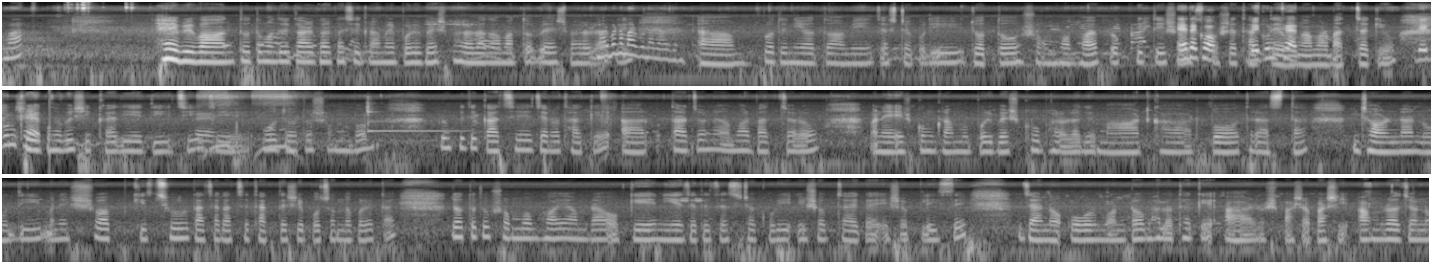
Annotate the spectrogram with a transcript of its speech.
ます。হ্যাঁ everyone তো তোমাদের কার কার কাছে গ্রামের পরিবেশ ভালো লাগা? আমার তো বেশ ভালো লাগে। প্রতিনিয়ত আমি চেষ্টা করি যত সম্ভব হয় প্রকৃতির সংস্পর্শে থাকতে এবং আমার বাচ্চাকেও সেরকমভাবে শিক্ষা দিয়ে দিয়েছি হ্যাঁ। যে ও যত সম্ভব প্রকৃতির কাছে যেন থাকে। আর তার জন্য আমার বাচ্চারাও মানে এরকম গ্রাম্য পরিবেশ খুব ভালো লাগে। মাঠ ঘাট পথ রাস্তা ঝর্ণা নদী মানে সব কিছুর কাছাকাছি থাকতে সে পছন্দ করে তাই যতটুকু সম্ভব হয় আমরা ওকে নিয়ে যেতে চেষ্টা করি এসব জায়গায় এসব প্লেসে যেন ওর মনটাও ভালো থাকে আর পাশাপাশি আমরা যেন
